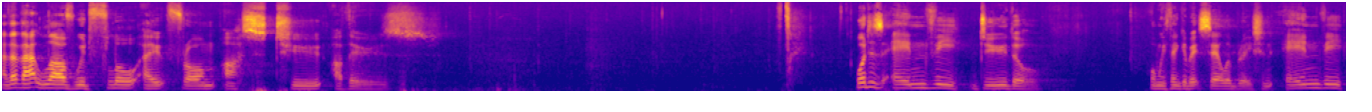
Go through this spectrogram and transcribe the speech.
and that that love would flow out from us to others. What does envy do, though, when we think about celebration? Envy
